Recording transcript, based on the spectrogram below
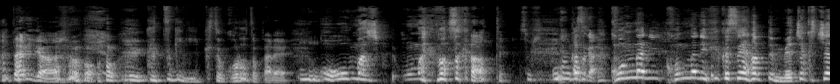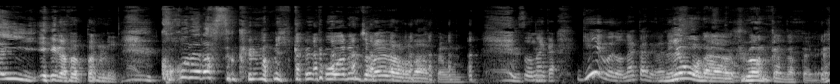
二人が、あの、くっつきに行くところとかで、お、お、まじ、お前まさかって。そうなんか。まさか、こんなに、こんなに伏線あってめちゃくちゃいい映画だったのに、ここでラスト車に引かれて終わるんじゃないだろうなって思って。そうなんかゲームの中ではね妙な不安感があったよね。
